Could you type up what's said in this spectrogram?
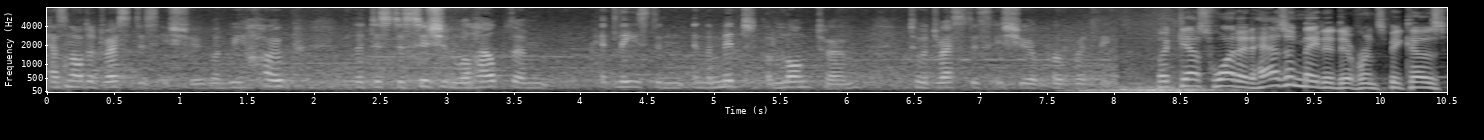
has not addressed this issue, and we hope that this decision will help them, at least in, in the mid or long term, to address this issue appropriately. But guess what? It hasn't made a difference because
